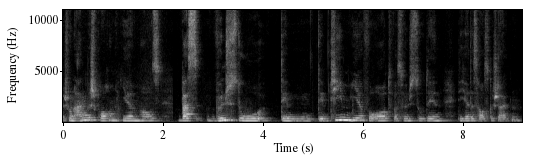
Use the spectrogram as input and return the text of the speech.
schon angesprochen hier im Haus. Was wünschst du dem, dem Team hier vor Ort? Was wünschst du denen, die hier das Haus gestalten?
